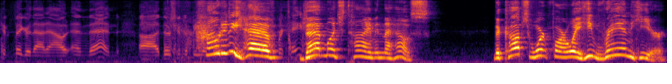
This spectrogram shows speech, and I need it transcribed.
can figure that out. And then uh, there's going to be. How did he have that much time in the house? The cops weren't far away. He ran here,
